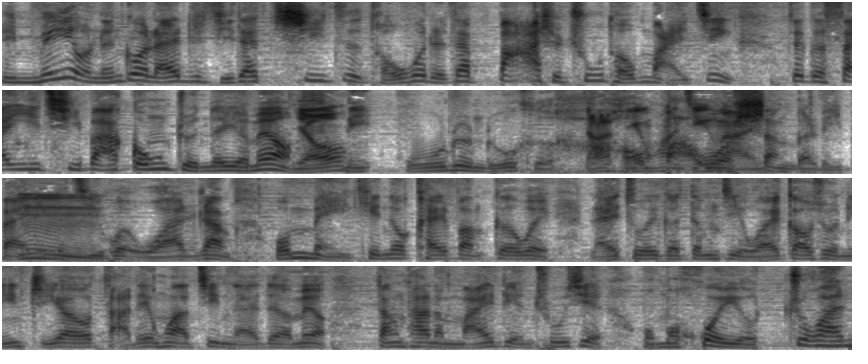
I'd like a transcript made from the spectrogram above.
你没有能够来得及在七字头或者在八十出头买进这个三一七八公准的有没有？有。你无论如何好好把握上个礼拜的一个机会，嗯、我还让我每天都开。放各位来做一个登记，我还告诉你，只要有打电话进来的，有没有？当他的买点出现，我们会有专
